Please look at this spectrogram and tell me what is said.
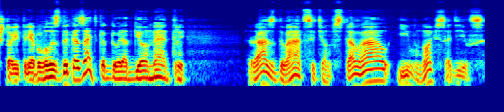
что и требовалось доказать, как говорят геометры. Раз двадцать он вставал и вновь садился.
